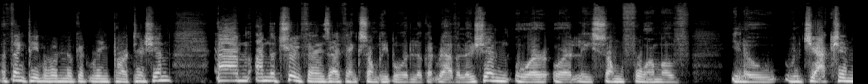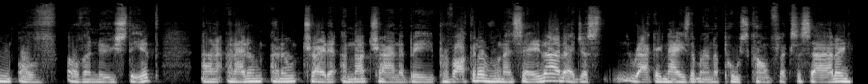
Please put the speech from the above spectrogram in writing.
I think people would look at repartition. Um, and the truth is, I think some people would look at revolution or, or at least some form of, you know, rejection of, of a new state. And, and I don't I don't try to I'm not trying to be provocative when I say that. I just recognize that we're in a post conflict society,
